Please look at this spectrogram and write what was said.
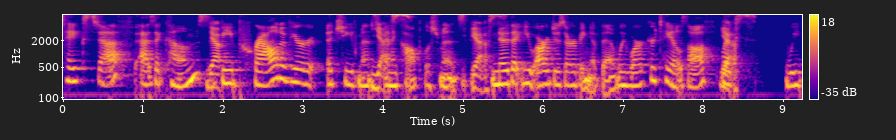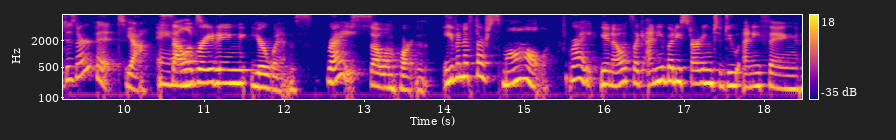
take stuff as it comes. Yep. Be proud of your achievements and accomplishments. Yes. Know that you are deserving of them. We work our tails off. Like, Yes. We deserve it. Yeah. And- Celebrating your wins. Right. So important. Even if they're small. Right. You know, it's like anybody starting to do anything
